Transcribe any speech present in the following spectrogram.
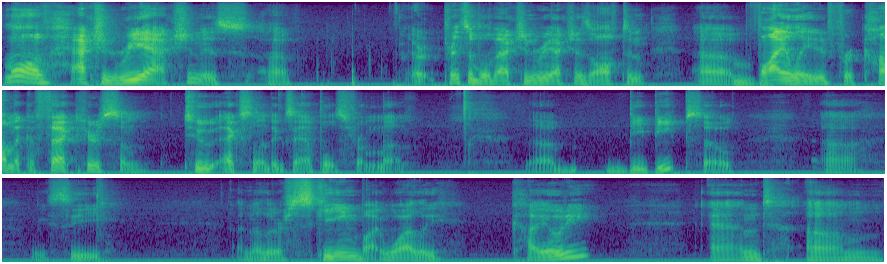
law of action-reaction is, uh, or principle of action-reaction is often uh, violated for comic effect. Here's some two excellent examples from uh, Beep Beep. So we see another scheme by Wile E. Coyote. And um,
